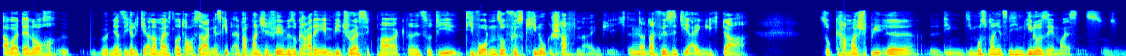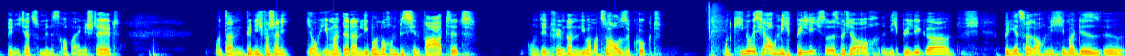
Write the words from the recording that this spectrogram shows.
aber dennoch äh, würden ja sicherlich die allermeisten Leute auch sagen, es gibt einfach manche Filme, so gerade eben wie Jurassic Park, ne, so die, die wurden so fürs Kino geschaffen eigentlich. Mhm. Da, dafür sind die eigentlich da. So Kammerspiele, die, die muss man jetzt nicht im Kino sehen meistens. Also bin ich da zumindest drauf eingestellt. Und dann bin ich wahrscheinlich auch jemand, der dann lieber noch ein bisschen wartet und den Film dann lieber mal zu Hause guckt. Und Kino ist ja auch nicht billig, so das wird ja auch nicht billiger. Und ich bin jetzt halt auch nicht jemand, der äh,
